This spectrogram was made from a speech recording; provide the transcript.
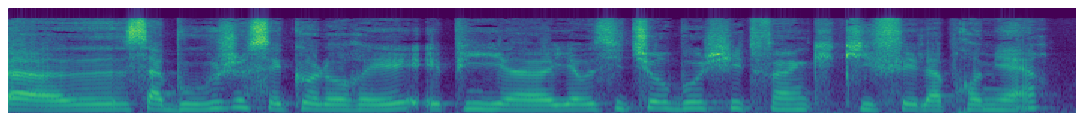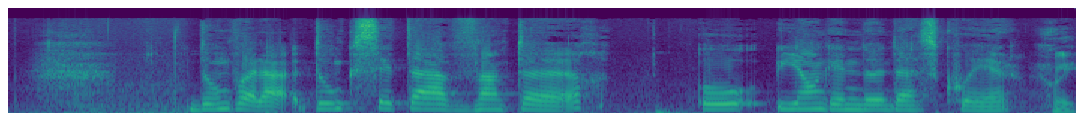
euh, ça bouge, c'est coloré. Et puis, euh, il y a aussi Turbo Shit Funk qui fait la première. Donc voilà, donc c'est à 20h au Young and Square. Oui,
